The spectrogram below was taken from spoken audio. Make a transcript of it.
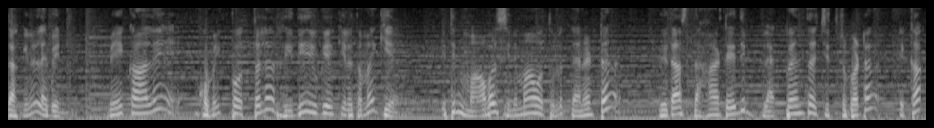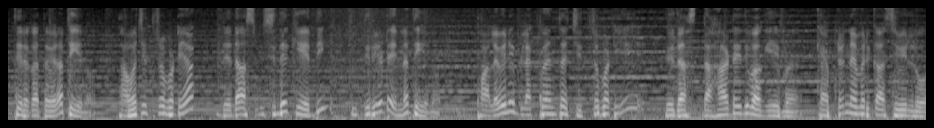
දකින ලැබෙන්නේ. මේ කාලේ කොමික් පොත්තල රිදී යුගය කියල තමයි කිය ඉතින් මාවල් සිනමාව තුළ දැනට දෙදස් දහටේදි බ්ලක් පැන්ත චිත්‍රපට එකක් තිරගත වෙලා තියෙනවා. තව චිත්‍රපටයක් දෙදස් විසි දෙකේදී ඉදිරියට එන්න තියෙනවා. පළවෙනි බ්ලක් පැන්ත චිත්‍රපටියේ දෙදස් දහටේදි වගේම කැප්ටන් ඇමරිකා සිවිල්ලෝ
